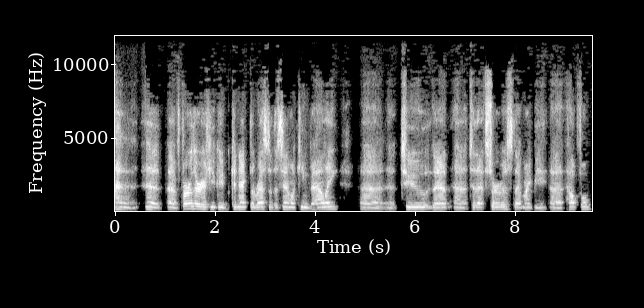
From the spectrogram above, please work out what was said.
uh, further, if you could connect the rest of the San Joaquin Valley uh, to that uh, to that service that might be uh, helpful.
